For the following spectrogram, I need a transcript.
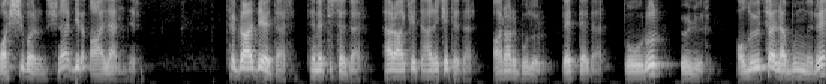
başlı barınışına bir alemdir. Tegade eder, teneffüs eder, hareket hareket eder, arar bulur, reddeder, doğurur, ölür. Allahü Teala bunları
